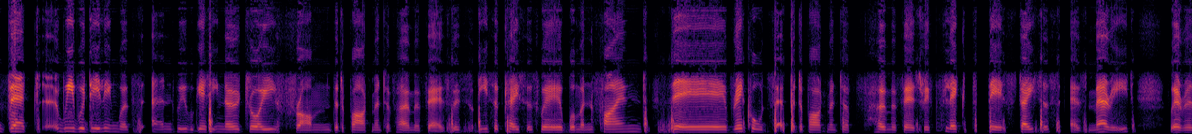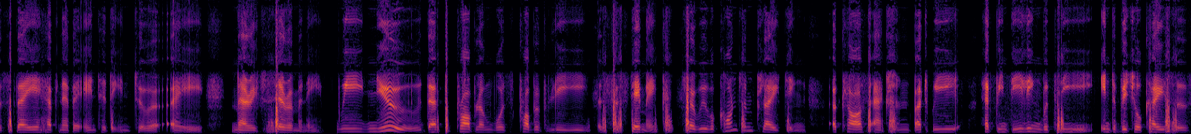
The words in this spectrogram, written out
that uh, we were dealing with and we were getting no joy from the Department of Home Affairs. These are cases where women find their records at the Department of Home Affairs reflect their status as married whereas they have never entered into a, a, marriage ceremony. We knew that the problem was probably systemic, so we were contemplating a class action, but we have been dealing with the individual cases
